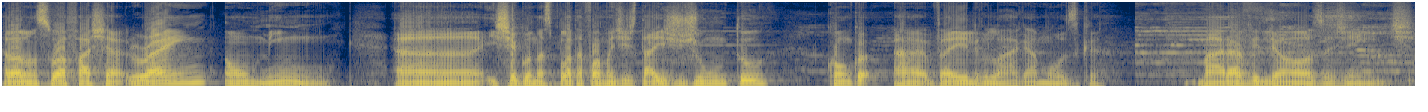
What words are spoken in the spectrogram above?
Ela lançou a faixa Rain on Me uh, e chegou nas plataformas digitais junto com. Ah, vai ele largar a música. Maravilhosa, gente.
